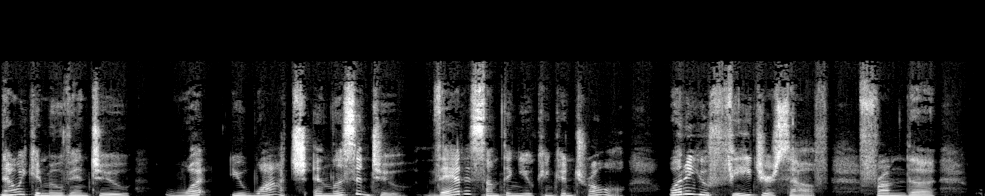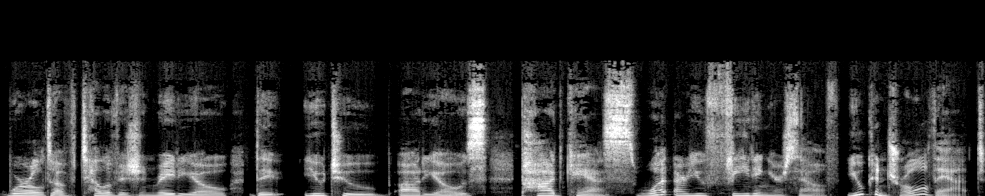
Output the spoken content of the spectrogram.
Now we can move into what you watch and listen to. That is something you can control. What do you feed yourself from the world of television, radio, the YouTube audios, podcasts? What are you feeding yourself? You control that.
